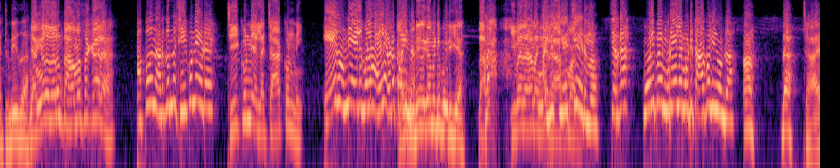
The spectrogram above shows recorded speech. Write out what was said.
അറ്റൻഡ് ചെയ്താ ഞങ്ങൾ വെറും താമസക്കാരാ. അപ്പൊ നടത്തുന്ന ചീക്കുണ്ണി എവിടെ? ചീക്കുണ്ണി അല്ല ചാക്കുണ്ണി. ഏത് ഉണ്ണിയായാലും അയാൾ എവിടെ പോയി തുണി എടുക്കാൻ വേണ്ടി പോയിരിക്കുക ഇവനാണ് അങ്ങനെ അയ്യോ ആത്മാ. ചേച്ചിയായിരുന്നോ. ചെറുക്ക മോളിൽ പോയി മുറിയെല്ലാം പോയിട്ട് താക്കോലിങ് കൊണ്ടുവാ. ആ ദാ. ചായ?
